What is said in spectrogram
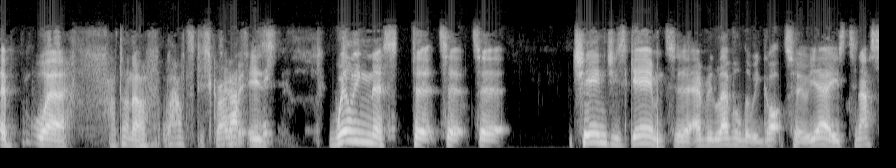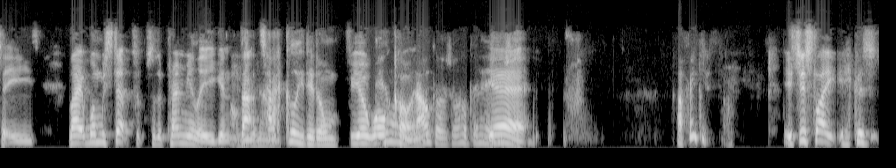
Uh, well, I don't know how to describe it. His willingness to to to change his game to every level that we got to. Yeah, his tenacity. He's, like when we stepped up to the Premier League and Oh, that you know. tackle he did on Theo Walcott. Ronaldo as well, didn't he? Yeah, I think it- it's just like because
